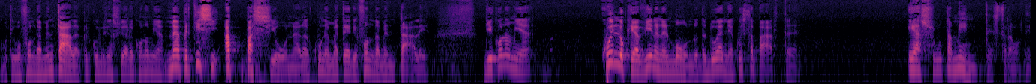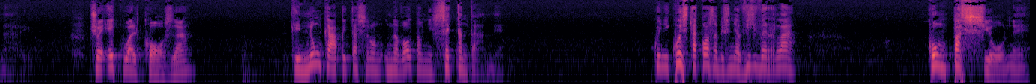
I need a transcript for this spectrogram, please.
motivo fondamentale per cui bisogna studiare economia, ma per chi si appassiona ad alcune materie fondamentali di economia, quello che avviene nel mondo da due anni a questa parte è assolutamente straordinario. Cioè è qualcosa che non capita se non una volta ogni 70 anni. Quindi questa cosa bisogna viverla con passione,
